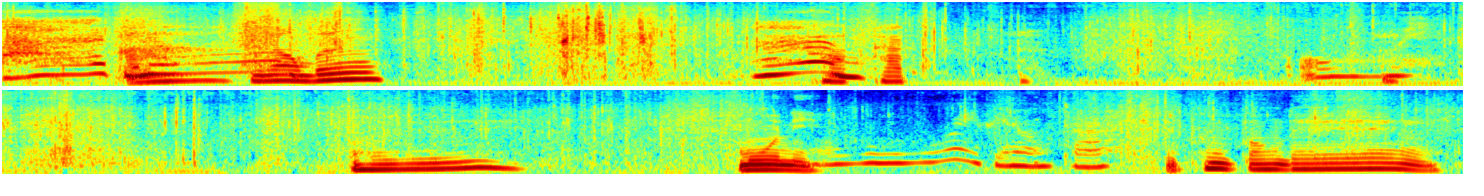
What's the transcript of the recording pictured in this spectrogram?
ตาพี่น้องพี่น้องเบิ้งห้าคัมกคักโอ้ยเอ้ยหมูนี่โอ้ยพี่น้องจ้าไอ้พึ่งต้องแดงห้ามแห้ง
